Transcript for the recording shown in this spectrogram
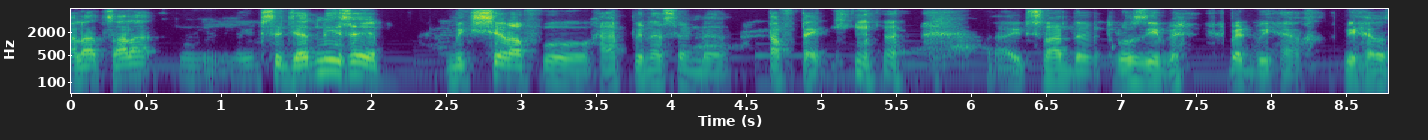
అలా చాలా it's a journey is a mixture of happiness and tough time it's not that rosy bed we have we have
